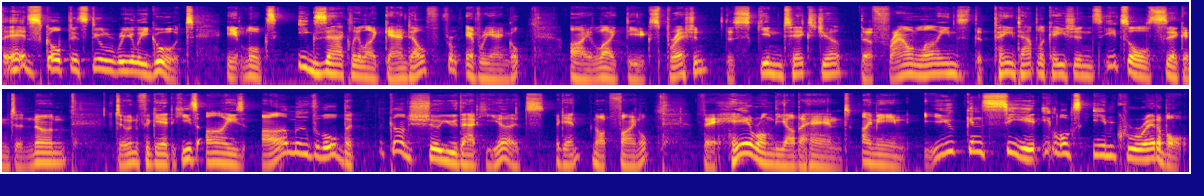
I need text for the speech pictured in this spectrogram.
the head sculpt is still really good. It looks exactly like Gandalf from every angle. I like the expression, the skin texture, the frown lines, the paint applications, it's all second to none. Don't forget his eyes are movable, but I can't show you that here, it's, again, not final. The hair, on the other hand, I mean, you can see it, it looks incredible.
